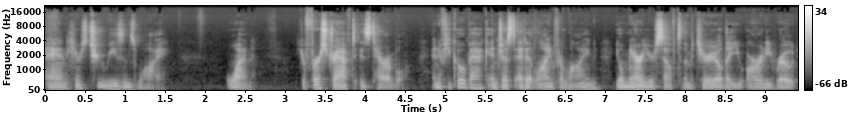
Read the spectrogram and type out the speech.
And here's two reasons why. One, your first draft is terrible. And if you go back and just edit line for line, you'll marry yourself to the material that you already wrote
